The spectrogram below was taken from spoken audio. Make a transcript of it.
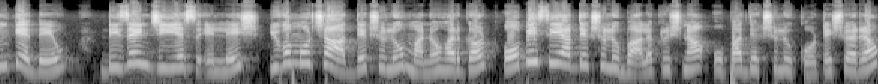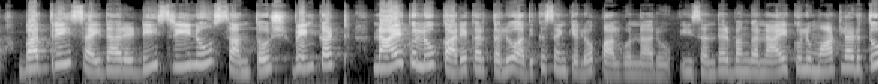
MK Dev design GS Yellesh Yuva Morcha అధ్యక్షులు మనోహర్ గౌడ్ ఓబీసీ అధ్యక్షులు బాలకృష్ణ ఉపాధ్యక్షులు కోటేశ్వరరావు బద్రి సైదారెడ్డి శ్రీను సంతోష్ వెంకట్ నాయకులు కార్యకర్తలు అధిక సంఖ్యలో పాల్గొన్నారు. ఈ సందర్భంగా నాయకులు మాట్లాడుతూ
